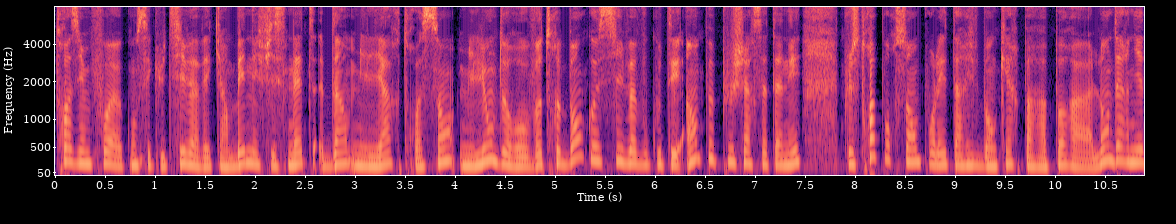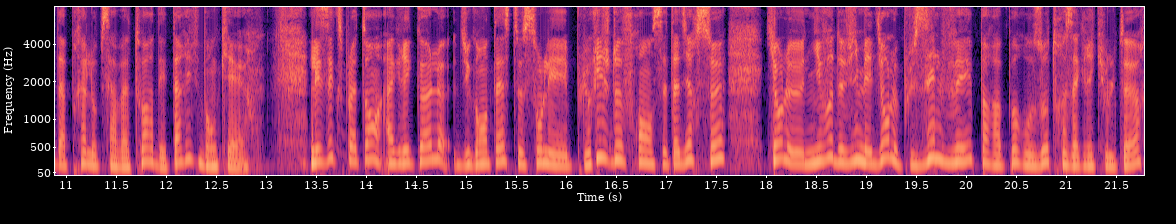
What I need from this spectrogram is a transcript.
Troisième fois consécutive avec un bénéfice net d'un milliard 300 millions d'euros. Votre banque aussi va vous coûter un peu plus cher cette année. Plus 3% pour les tarifs bancaires par rapport à l'an dernier d'après l'Observatoire des tarifs bancaires. Les exploitants agricoles du Grand Est sont les plus riches de France, c'est-à-dire ceux qui ont le niveau de vie médian le plus élevé par rapport aux autres agriculteurs.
